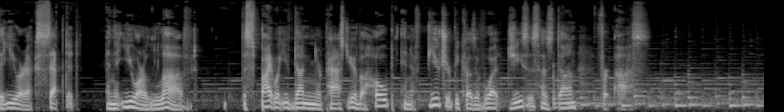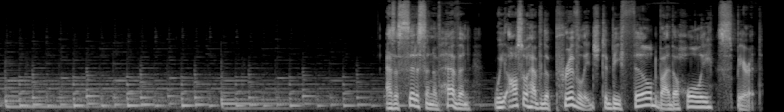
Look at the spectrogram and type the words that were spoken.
that you are accepted and that you are loved. Despite what you've done in your past, you have a hope and a future because of what Jesus has done for us. As a citizen of heaven, we also have the privilege to be filled by the Holy Spirit.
